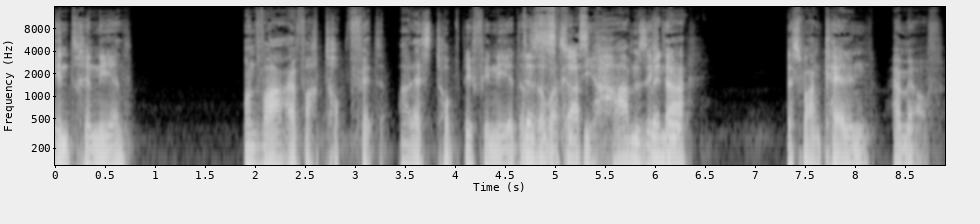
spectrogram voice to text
hintrainiert und war einfach topfit, alles top definiert und Das sowas. krass. Und die haben sich Wenn da, das waren Kellen, hör mir auf.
